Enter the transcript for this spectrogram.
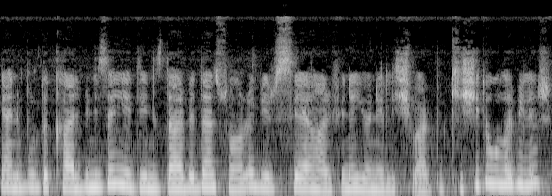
Yani burada kalbinize yediğiniz darbeden sonra bir S harfine yöneliş var. Bu kişi de olabilir,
